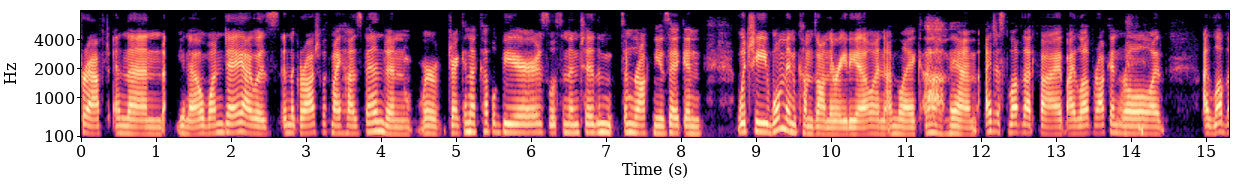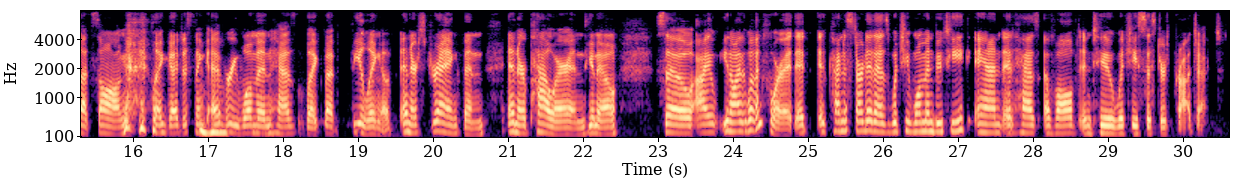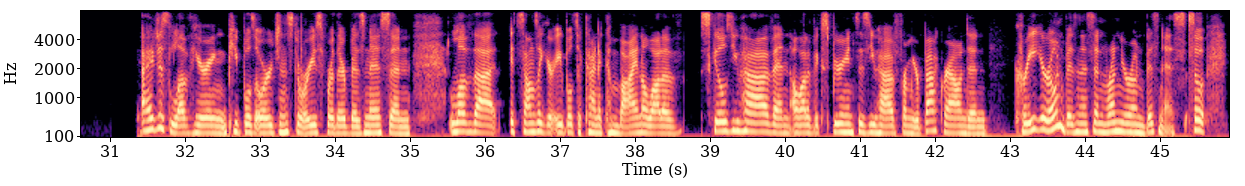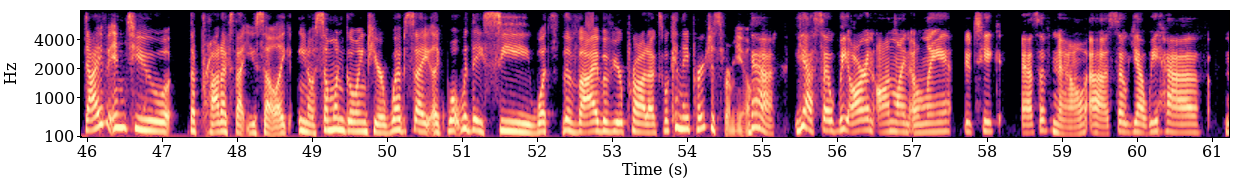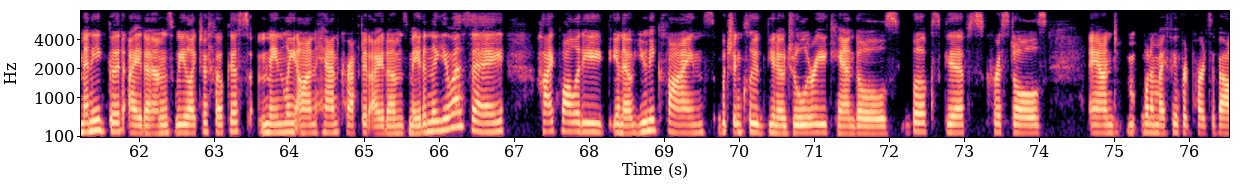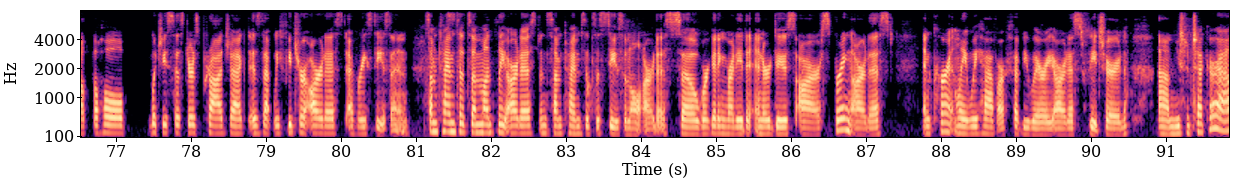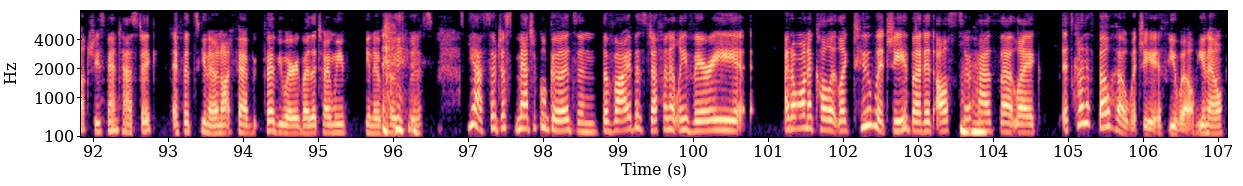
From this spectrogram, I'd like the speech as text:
craft. And then, you know, one day I was in the garage with my husband and we're drinking a couple beers, listening to the, some rock music, and Witchy Woman comes on the radio. And I'm like, oh man, I just love that vibe. I love rock and roll. I, I love that song. like, I just think mm-hmm. every woman has like that feeling of inner strength and inner power. And, you know, so I, you know, I went for it. It it kind of started as Witchy Woman Boutique and it has evolved into Witchy Sisters Project. I just love hearing people's origin stories for their business and love that it sounds like you're able to kind of combine a lot of skills you have and a lot of experiences you have from your background and create your own business and run your own business. So dive into the products that you sell like you know someone going to your website like what would they see? What's the vibe of your products? What can they purchase from you? Yeah. Yeah so we are an online only boutique as of now. Uh, so yeah we have many good items. We like to focus mainly on handcrafted items made in the usa high quality you know unique finds which include you know jewelry candles books gifts crystals and one of my favorite parts about the whole Witchy Sisters project is that we feature artists every season. Sometimes it's a monthly artist and sometimes it's a seasonal artist. So we're getting ready to introduce our spring artist. And currently we have our February artist featured. Um, you should check her out. She's fantastic. If it's, you know, not Feb- February by the time we, you know, post this. yeah. So just magical goods. And the vibe is definitely very, I don't want to call it like too witchy, but it also mm-hmm. has that like it's kind of boho witchy, if you will. You know,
